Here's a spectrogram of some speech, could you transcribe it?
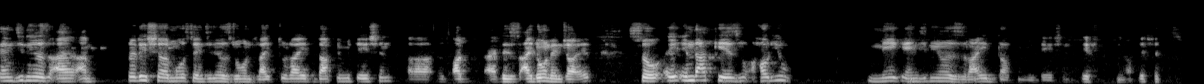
engineers, I, am pretty sure most engineers don't like to write documentation, uh, or at least I don't enjoy it. So in, in that case, how do you make engineers write documentation if you know if it's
